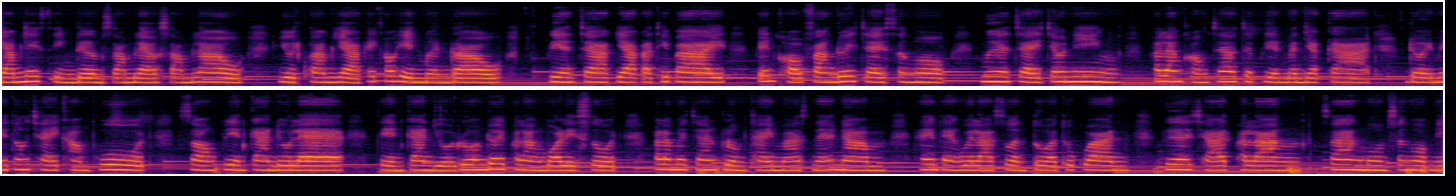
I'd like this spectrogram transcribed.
ย้ำในสิ่งเดิมซ้ำแล้วซ้ำเล่า หยุดความอยากให้เขาเห็นเหมือนเรา เปลี่ยนจากอยากอธิบาย เป็นขอฟังด้วยใจสงบ เมื่อใจเจ้านิ่งพลัง ของเจ้าจะเปลี่ยนบรรยากาศ โดยไม่ต้องใช้คำพูด 2. เปลี่ยนการดูแล เป็นการอยู่ร่วมด้วยพลังบริสุทธิ์ ปรมาจารย์กลุ่มไทมัสแนะนำให้แบ่งเวลาส่วนตัวทุกวัน เพื่อชาร์จพลัง สร้างมุมสงบใน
